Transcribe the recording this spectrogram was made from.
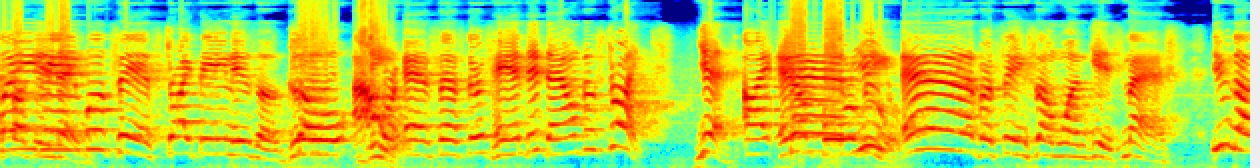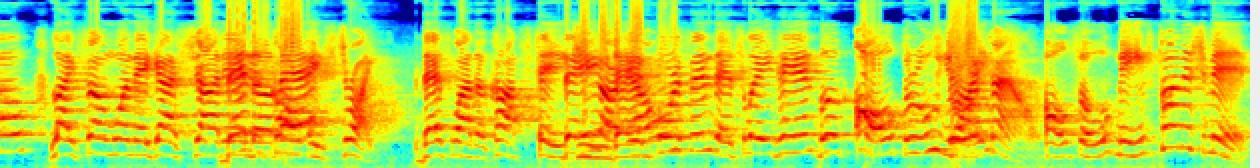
slave handbook says striping is a good So Our deal. ancestors handed down the stripes. Yes, I am Have for you real. Ever seen someone get smashed? You know, like someone that got shot That in is the called back. a strike. That's why the cops take They you are enforcing that slave handbook all through your town. Also means punishment.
